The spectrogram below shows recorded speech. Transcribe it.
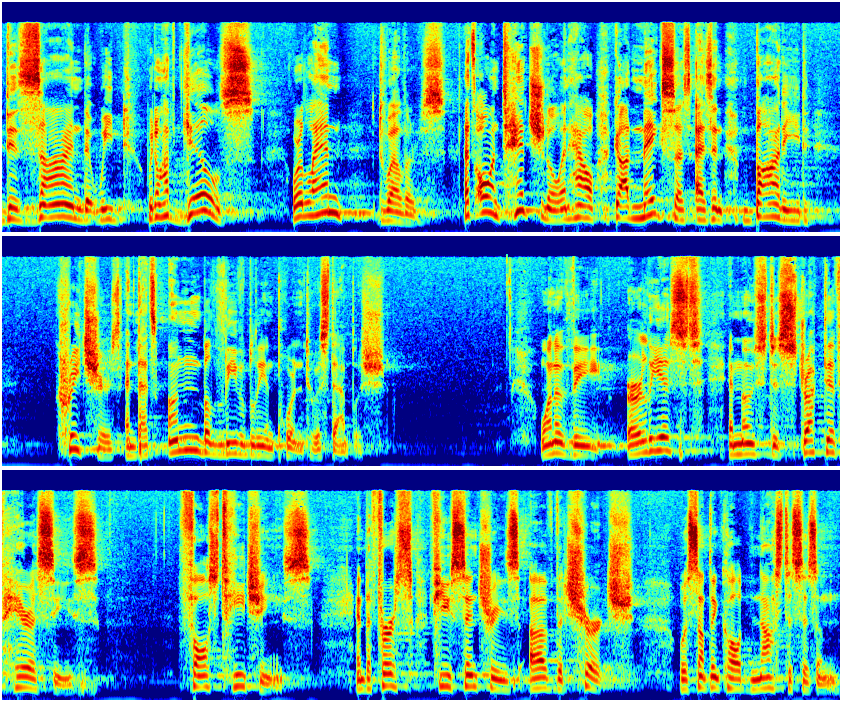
design that we, we don't have gills. We're land dwellers. That's all intentional in how God makes us as embodied creatures, and that's unbelievably important to establish. One of the earliest and most destructive heresies, false teachings, in the first few centuries of the church was something called Gnosticism.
